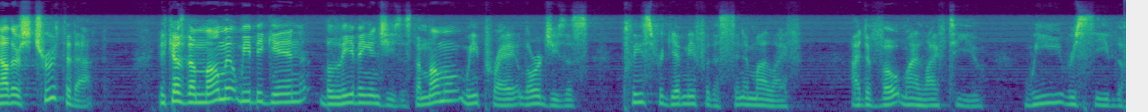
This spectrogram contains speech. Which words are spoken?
Now, there's truth to that. Because the moment we begin believing in Jesus, the moment we pray, Lord Jesus, please forgive me for the sin in my life, I devote my life to you, we receive the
